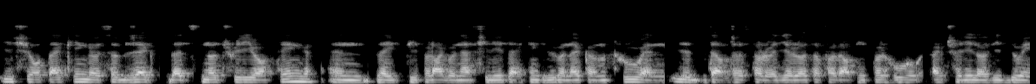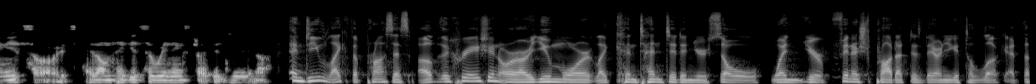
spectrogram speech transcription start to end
if you're tackling a subject that's not really your thing and like people are going to feel it, I think it's going to come through. And there's just already a lot of other people who actually love it doing it. So it's, I don't think it's a winning strategy, you know. And do you like the process of the creation or are you more like contented in your soul when your finished product is there and you get to look at the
